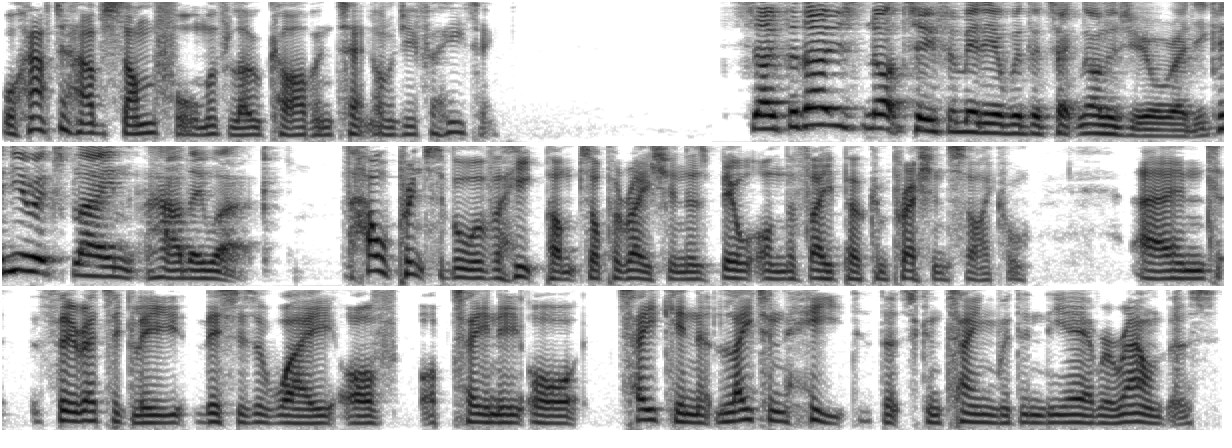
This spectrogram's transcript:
will have to have some form of low carbon technology for heating. So, for those not too familiar with the technology already, can you explain how they work? The whole principle of a heat pump's operation is built on the vapor compression cycle. And theoretically, this is a way of obtaining or taking latent heat that's contained within the air around us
